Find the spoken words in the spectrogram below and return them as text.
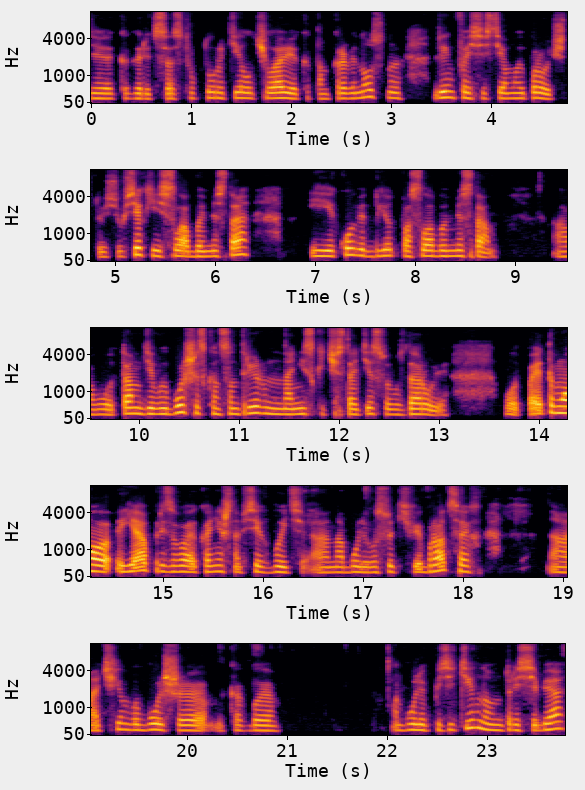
э, как говорится, структуры тела человека, там кровеносную, лимфосистему и прочее. То есть у всех есть слабые места, и ковид бьет по слабым местам. А вот, там, где вы больше сконцентрированы на низкой частоте своего здоровья. Вот, поэтому я призываю, конечно, всех быть а, на более высоких вибрациях. А, чем вы больше, как бы, более позитивно внутри себя,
